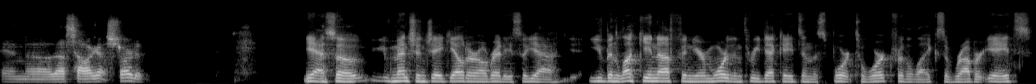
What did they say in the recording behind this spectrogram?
And uh, that's how I got started. Yeah, so you've mentioned Jake Elder already. So yeah, you've been lucky enough in your more than three decades in the sport to work for the likes of Robert Yates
